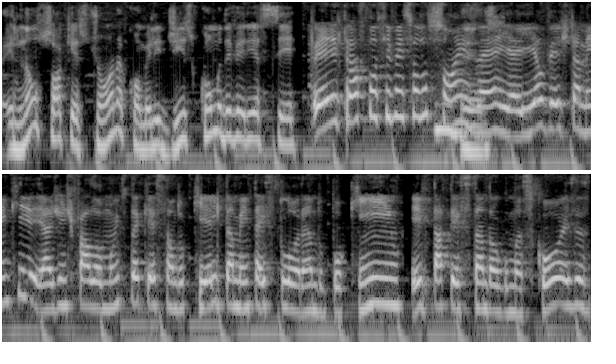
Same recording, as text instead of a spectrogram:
Ele não só questiona, como ele diz como deveria ser. Ele traz possíveis soluções, né? E aí eu vejo também que a gente falou muito da questão do que ele também tá explorando um pouquinho, ele tá testando algumas coisas.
